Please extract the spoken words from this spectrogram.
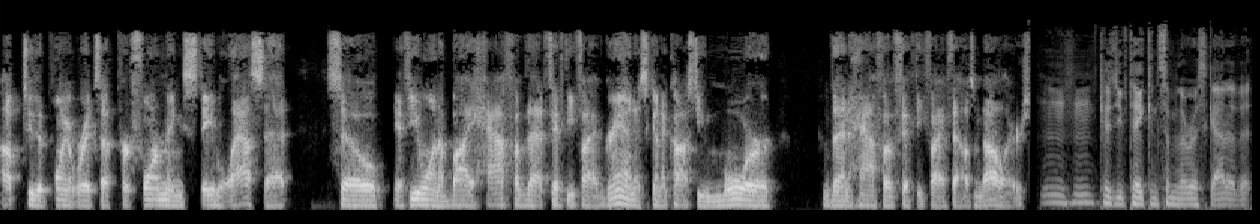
up to the point where it's a performing stable asset. So if you want to buy half of that 55 grand, it's going to cost you more than half of $55,000. Mm-hmm, because you've taken some of the risk out of it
